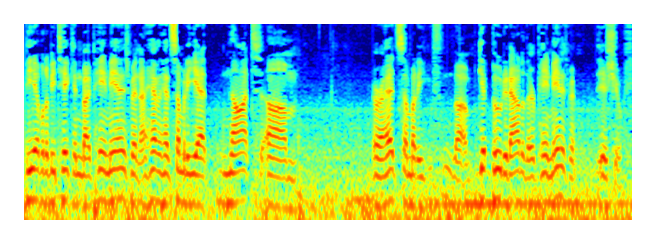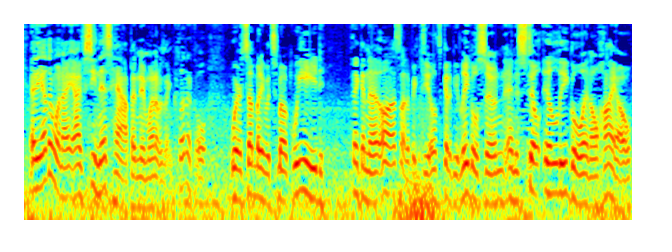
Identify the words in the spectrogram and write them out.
be able to be taken by pain management. I haven't had somebody yet not, um, or I had somebody uh, get booted out of their pain management issue. And the other one, I, I've seen this happen, and when I was in clinical, where somebody would smoke weed thinking that oh that's not a big deal it's going to be legal soon and it's still illegal in ohio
